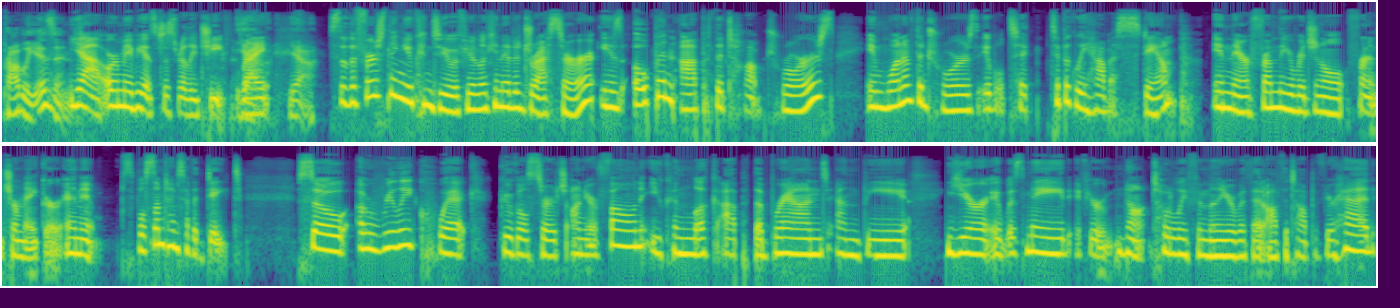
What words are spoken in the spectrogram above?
probably isn't. Yeah, or maybe it's just really cheap, Yeah, right? Yeah. So, the first thing you can do if you're looking at a dresser is open up the top drawers. In one of the drawers, it will ty- typically have a stamp in there from the original furniture maker, and it will sometimes have a date. So, a really quick Google search on your phone, you can look up the brand and the year it was made if you're not totally familiar with it off the top of your head,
